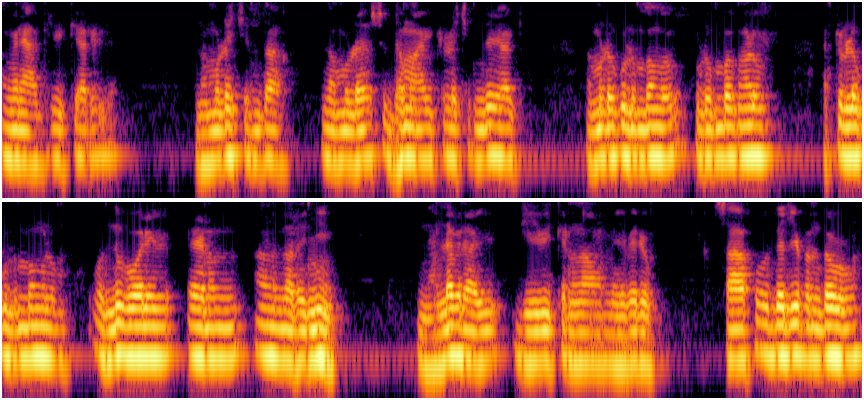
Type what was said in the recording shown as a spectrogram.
അങ്ങനെ ആഗ്രഹിക്കാറില്ല. നമ്മുടെ ചിന്ത നമ്മുടെ ശുദ്ധമായിട്ടുള്ള ചിന്തയാക്കി നമ്മുടെ കുടുംബങ്ങൾ കുടുംബങ്ങളും മറ്റുള്ള കുടുംബങ്ങളും ഒന്നുപോലെ വേണം ആണെന്നറിഞ്ഞ് നല്ലവരായി ജീവിക്കണം ഏവരും സാഹോദര്യ ബന്ധവും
